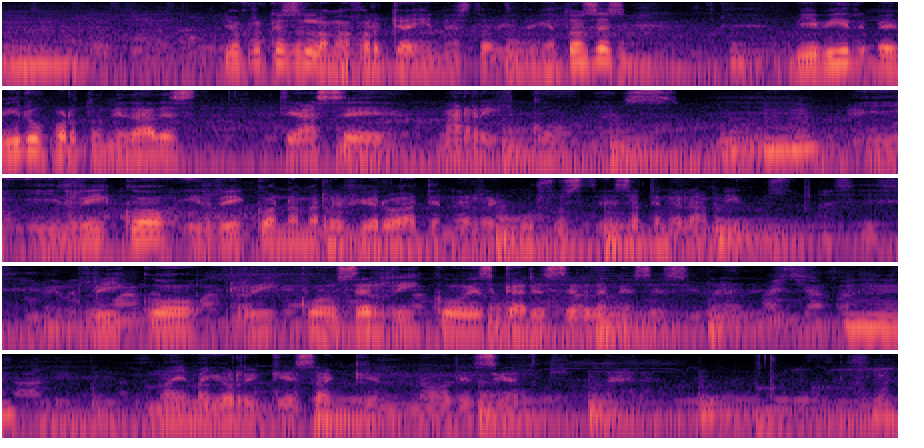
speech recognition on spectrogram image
Ujú. Yo creo que eso es lo mejor que hay en esta vida. Y entonces vivir, vivir oportunidades te hace más rico, más. Y, y rico, y rico no me refiero a tener recursos, es a tener amigos. Así es. Rico, rico, ser rico es carecer de necesidades. No hay mayor riqueza que el no desear nada, Sí,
